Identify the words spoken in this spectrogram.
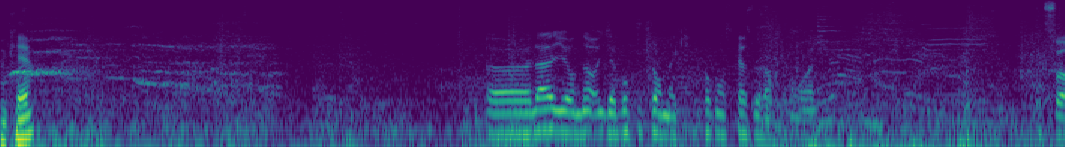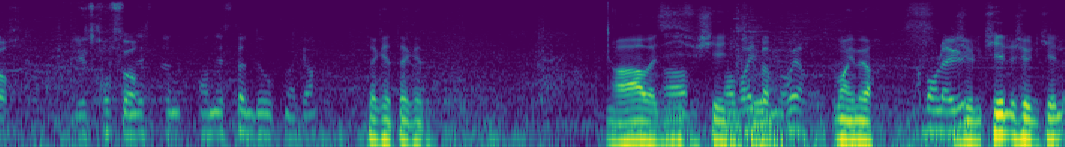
Ok. Euh, là, il y, en a, il y a beaucoup de gens, mec. Faut qu'on se casse de là. En vrai. Fort. Il est trop On fort. est, stun, on est stun de ouf, mec. Hein. T'inquiète, t'inquiète. Ah, vas-y, Ah, fais chier. en vrai, il va mourir. Bon, il meurt. Ah bon, on J'ai le kill, j'ai eu le kill.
